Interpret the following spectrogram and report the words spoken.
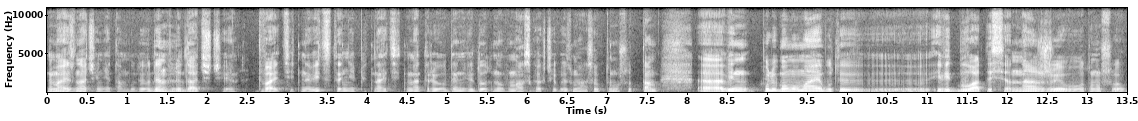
Немає значення, там буде один глядач чи 20 на відстані 15 метрів один від одного в масках чи без масок, тому що там е, він по-любому має бути е, і відбуватися наживо, тому що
